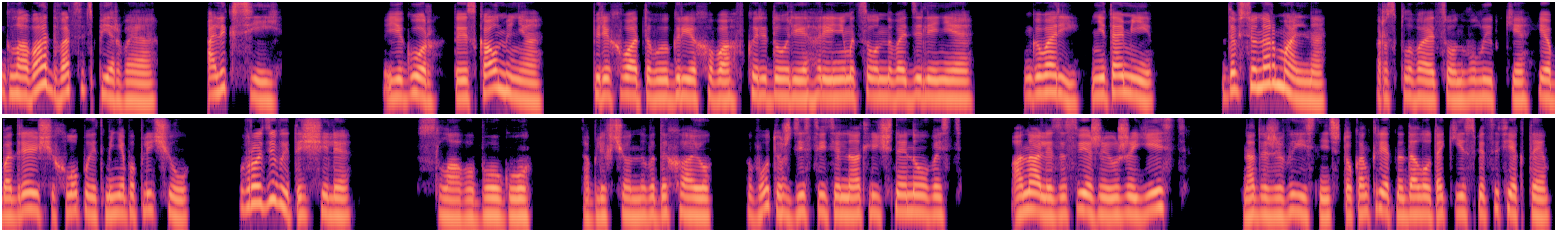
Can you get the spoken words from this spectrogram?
Глава 21. Алексей. «Егор, ты искал меня?» Перехватываю Грехова в коридоре реанимационного отделения. «Говори, не томи». «Да все нормально», — расплывается он в улыбке и ободряюще хлопает меня по плечу. «Вроде вытащили». «Слава богу!» Облегченно выдыхаю. Вот уж действительно отличная новость. Анализы свежие уже есть, надо же выяснить, что конкретно дало такие спецэффекты.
